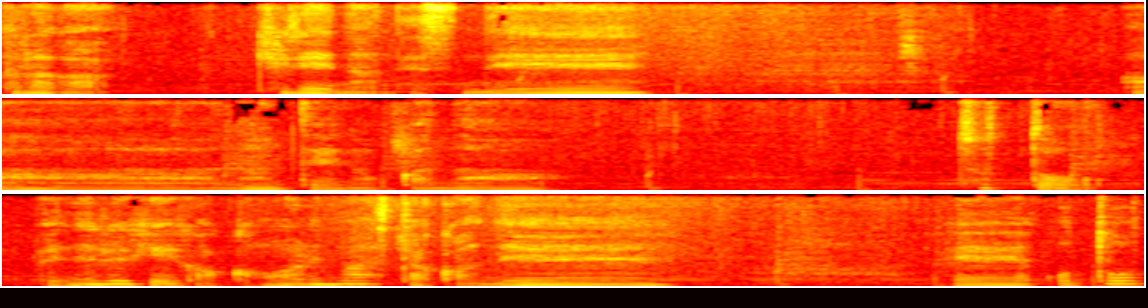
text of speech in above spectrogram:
空が綺麗なんですね。あーなんていうのかな。ちょっとエネルギーが変わりましたかね。えー、おと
